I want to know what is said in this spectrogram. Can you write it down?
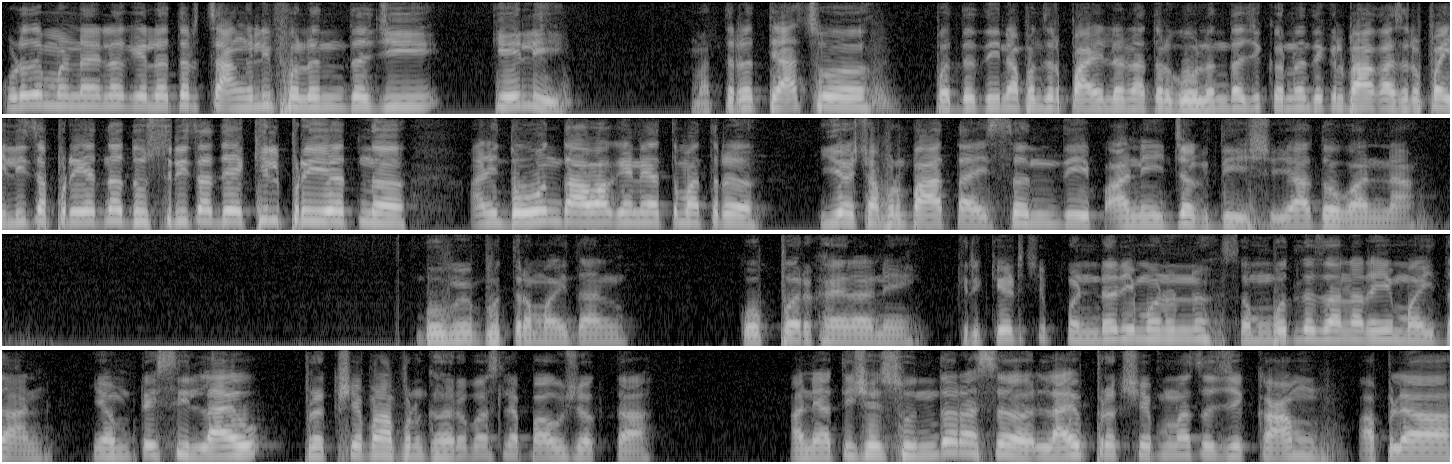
कुठं म्हणायला गेलं तर चांगली फलंदाजी केली. मात्र त्याच पद्धतीने आपण जर पाहिलं ना तर गोलंदाजी करणं देखील भाग असलं. पहिलीचा प्रयत्न दुसरीचा देखील प्रयत्न आणि दोन धावा घेण्यात मात्र यश आपण पाहत आहे. संदीप आणि जगदीश या दोघांना. भूमिपुत्र मैदान कोपर खैराने. क्रिकेटची पंढरी म्हणून संबोधलं जाणारं हे मैदान. एम टी सी लाईव्ह प्रक्षेपण आपण घर बसल्या पाहू शकता. आणि अतिशय सुंदर असं लाईव्ह प्रक्षेपणाचं जे काम आपल्या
